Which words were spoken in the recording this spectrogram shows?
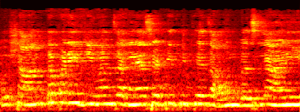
तो शांतपणे जीवन जगण्यासाठी तिथे जाऊन बसला आणि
